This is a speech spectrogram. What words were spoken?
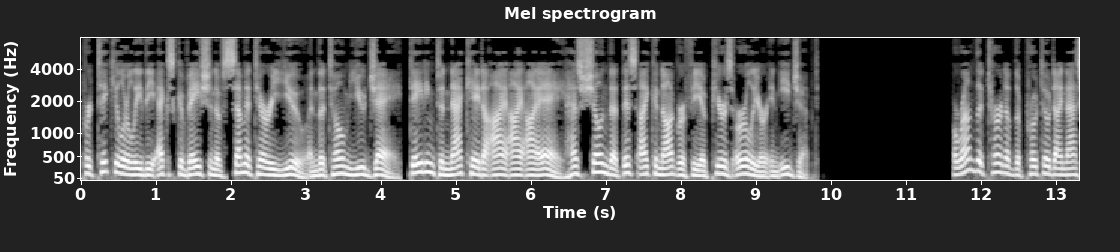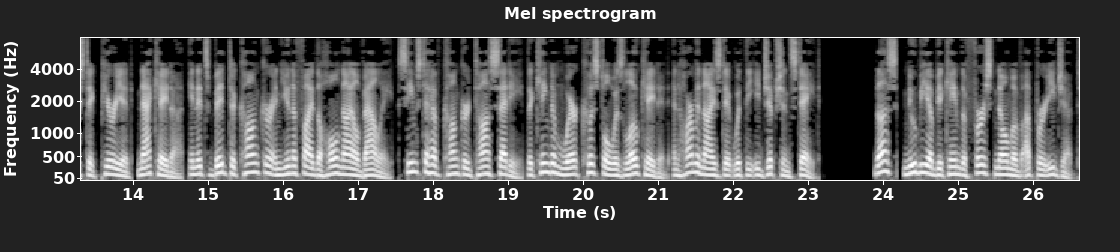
particularly the excavation of Cemetery U and the Tomb Uj, dating to Naqada IIIa has shown that this iconography appears earlier in Egypt. Around the turn of the proto-dynastic period, Naqada, in its bid to conquer and unify the whole Nile Valley, seems to have conquered Ta Seti the kingdom where Qustul was located and harmonized it with the Egyptian state. Thus, Nubia became the first nome of Upper Egypt.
